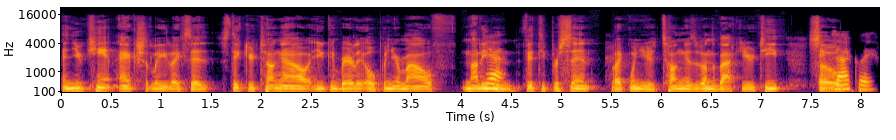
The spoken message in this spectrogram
And you can't actually, like I said, stick your tongue out. You can barely open your mouth, not Yeah. even 50%, like when your tongue is on the back of your teeth. So, exactly.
